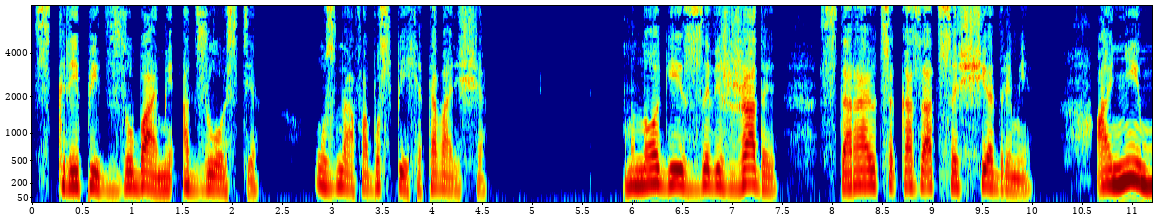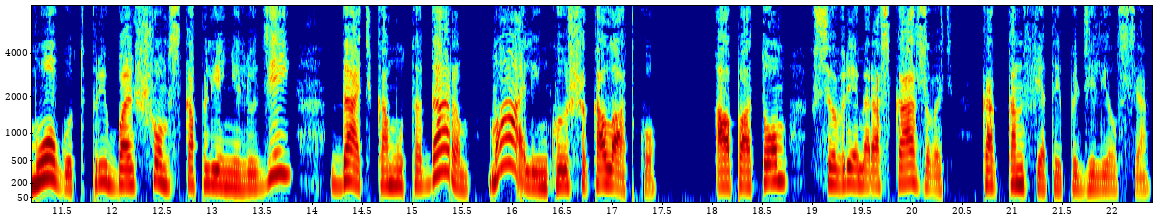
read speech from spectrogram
скрипит зубами от злости, узнав об успехе товарища. Многие из завизжады стараются казаться щедрыми. Они могут при большом скоплении людей дать кому-то даром маленькую шоколадку, а потом все время рассказывать, как конфетой поделился.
